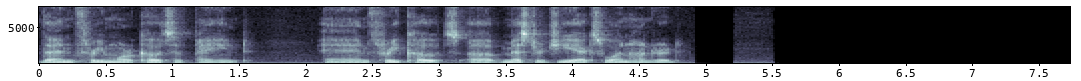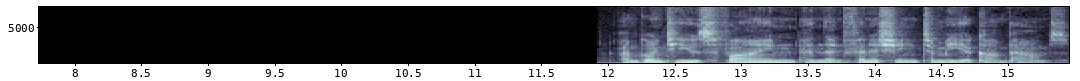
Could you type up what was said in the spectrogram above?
Then three more coats of paint and three coats of Mr. GX 100 I'm going to use fine and then finishing Tamiya compounds.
